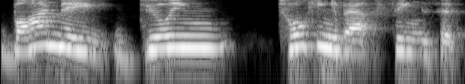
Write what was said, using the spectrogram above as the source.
by me doing, talking about things that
